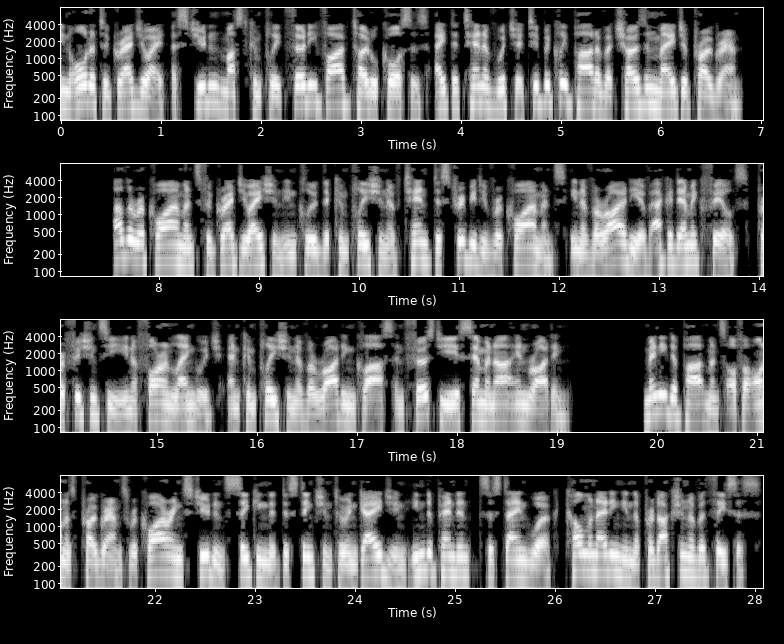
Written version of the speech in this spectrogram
In order to graduate, a student must complete 35 total courses, 8 to 10 of which are typically part of a chosen major program. Other requirements for graduation include the completion of 10 distributive requirements in a variety of academic fields, proficiency in a foreign language, and completion of a writing class and first-year seminar in writing. Many departments offer honors programs requiring students seeking that distinction to engage in independent, sustained work, culminating in the production of a thesis.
